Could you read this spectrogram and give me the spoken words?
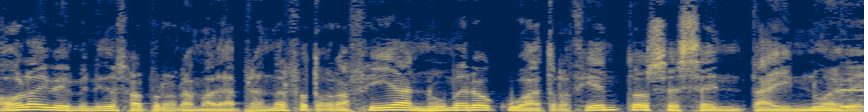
Hola y bienvenidos al programa de Aprender Fotografía número 469.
